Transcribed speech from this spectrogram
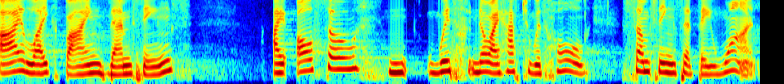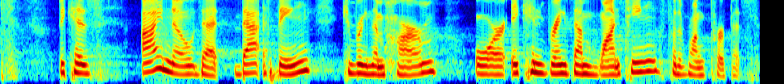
I like buying them things, I also with know I have to withhold some things that they want because I know that that thing can bring them harm or it can bring them wanting for the wrong purpose.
